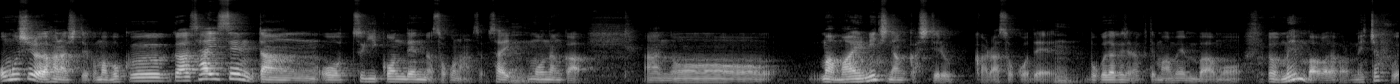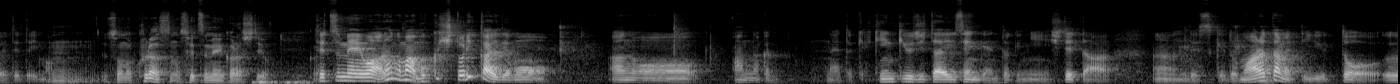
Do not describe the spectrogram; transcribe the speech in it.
面白い話というか、まあ、僕が最先端をつぎ込んでるのはそこなんですよ、最もうなんかあのーまあ毎日なんかしてるからそこで、僕だけじゃなくてまあメンバーもメンバーがだからめっちゃ増えてて今、うん。そのクラスの説明からしてよ。説明はなんかまあ僕一人会でもあのーあのなんか何やったっけ緊急事態宣言の時にしてたんですけども改めて言うとう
